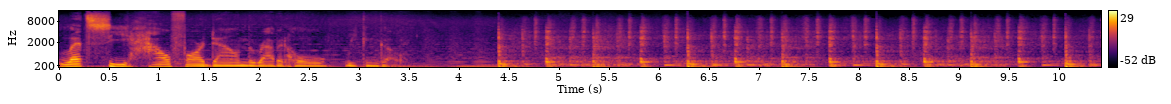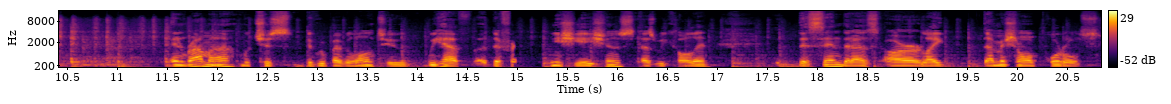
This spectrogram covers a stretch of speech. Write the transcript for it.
let's see how far down the rabbit hole we can go. In rama which is the group i belong to we have uh, different initiations as we call it. The xendras are like dimensional portals.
